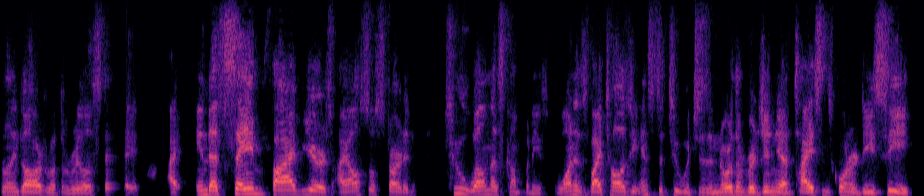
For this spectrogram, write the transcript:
million dollars worth of real estate. I, in that same five years, I also started two wellness companies. One is Vitology Institute, which is in Northern Virginia, Tyson's Corner, DC,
